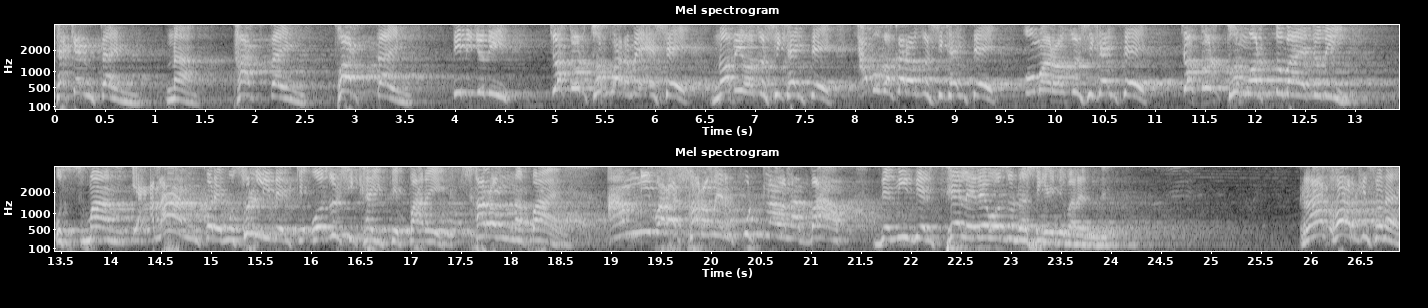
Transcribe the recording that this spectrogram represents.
সেকেন্ড টাইম না থার্ড টাইম ফোর্থ টাইম তিনি যদি চতুর্থ পর্বে এসে নবী অজু শিখাইছে, আবু বকর অজু শিখাইছে, উমর অজু শিখাইছে চতুর্থ মর্তবায় যদি উসমান এলান করে মুসল্লিদেরকে অজু শিখাইতে পারে, শরম না পায়, আপনি বড় শরমের পুটলাওয়ালা বাপ যে নিজের ছেলেরে অজু না শিখাইতে পারেন রাগ হওয়ার কিছু নাই।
